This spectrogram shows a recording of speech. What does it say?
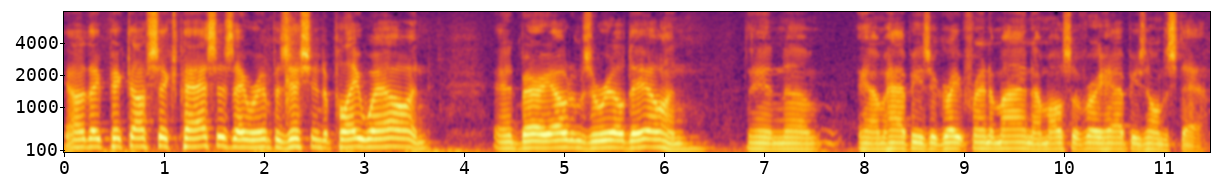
you know, they picked off six passes. They were in position to play well, and and Barry Odom's a real deal, and and um, yeah, I'm happy he's a great friend of mine. I'm also very happy he's on the staff.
